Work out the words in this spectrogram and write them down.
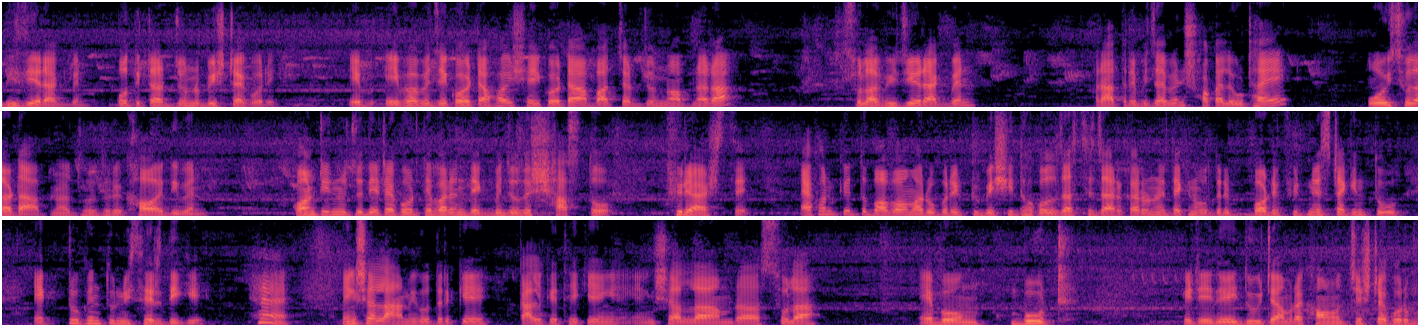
ভিজিয়ে রাখবেন, প্রতিটার জন্য বিশটা করে। এভ- এইভাবে যে কয়টা হয়, সেই কয়টা বাচ্চার জন্য আপনারা সুলা ভিজিয়ে রাখবেন, রাত্রে ভিজাবেন, সকালে উঠায়ে ওই ছোলাটা আপনারা ধরে ধরে খাওয়াই দিবেন। কন্টিনিউ যদি এটা করতে পারেন, দেখবেন যে ওদের স্বাস্থ্য ফিরে আসছে। এখন কিন্তু বাবা মার উপর একটু বেশি ধকল যাচ্ছে, যার কারণে দেখেন ওদের বডি ফিটনেসটা কিন্তু একটু কিন্তু নিচের দিকে। হ্যাঁ ইনশাল্লাহ আমি ওদেরকে কালকে থেকে ইনশাল্লাহ আমরা সোলা এবং বুট এটা এই দুইটা আমরা খাওয়ানোর চেষ্টা করব,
